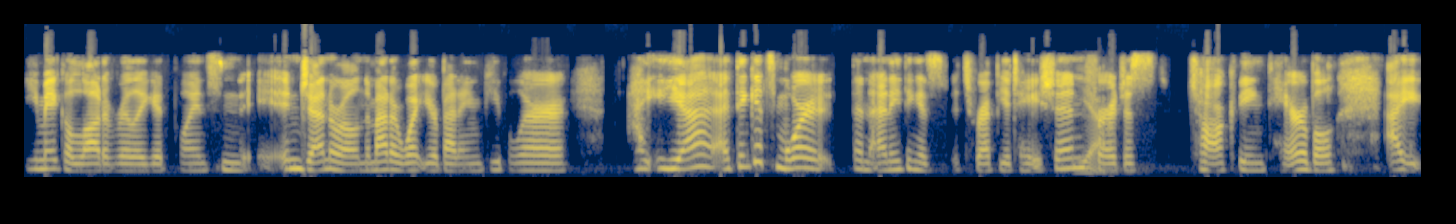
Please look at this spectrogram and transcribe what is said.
you make a lot of really good points. And in general, no matter what you're betting, people are I, yeah, I think it's more than anything is its reputation yeah. for just chalk being terrible. I,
